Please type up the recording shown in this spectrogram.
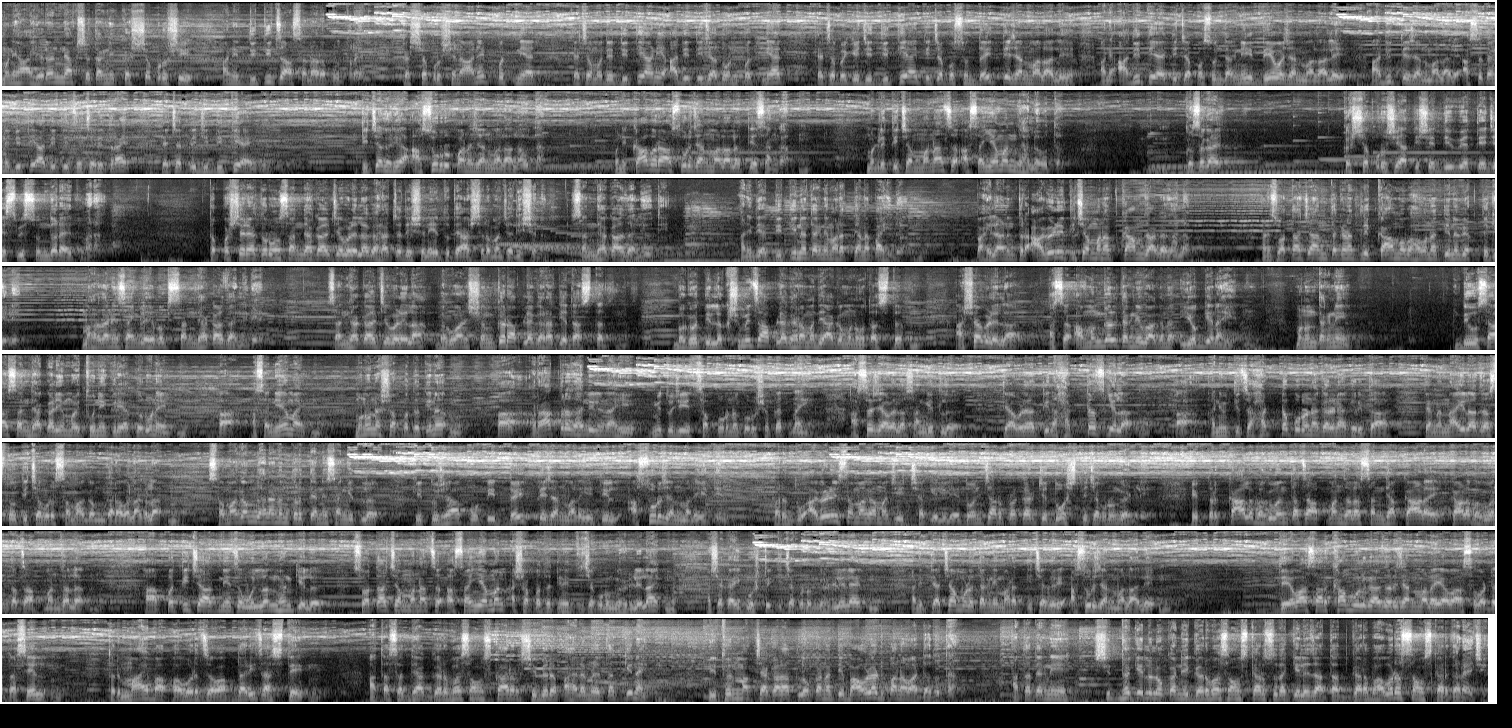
म्हणे हा हिरण्याक्ष आणि कश्यप ऋषी आणि दितीचा असणारा पुत्र आहे. कश्यप ऋषीनं अनेक पत्नी आहेत. त्याच्यामध्ये दिती आणि आदिती ज्या दोन पत्नी आहेत. त्याच्यापैकी जी दिती आहे तिच्यापासून दैत्य जन्माला आले. आणि आदिती आहे तिच्यापासून त्यांनी देव जन्माला आले. आदित्य जन्माला आले. असं त्यांनी दिती आदितीचं चरित्र आहे. त्याच्यातली जी दिती आहे तिच्या घरी आसूर रूपानं जन्माला आला होता. म्हणे का बरं आसूर जन्माला आलं ते सांगा. म्हटले तिच्या मनाचं असंयमन झालं होतं. कसं काय? कश्यप ऋषी अतिशय दिव्य तेजस्वी सुंदर आहेत महाराज. तपश्चर्या करून संध्याकाळच्या वेळेला घराच्या दिशेने येत होते आश्रमाच्या दिशेनं. संध्याकाळ झाली होती. आणि त्या दितीनं त्याने महाराज त्यांना पाहिलं. पाहिल्यानंतर आवेळी तिच्या मनात काम जागा झाला. आणि स्वतःच्या अंतकणातली काम भावना तिनं व्यक्त केली. महाराजांनी सांगितलं हे बघ संध्याकाळ झालेली आहे. संध्याकाळच्या वेळेला भगवान शंकर आपल्या घरात येत असतात. भगवती लक्ष्मीचं आपल्या घरामध्ये आगमन होत असतं. अशा वेळेला असं अमंगल त्यांनी वागणं योग्य नाही. म्हणून त्यांनी दिवसा संध्याकाळी मैथुनी क्रिया करू नये. हा असा नियम आहे. म्हणून अशा पद्धतीनं रात्र झालेली नाही. मी तुझी इच्छा पूर्ण करू शकत नाही. असं ज्या वेळेला सांगितलं त्यावेळेला तिनं हट्टच केला. हा आणि तिचा हट्ट पूर्ण करण्याकरिता त्यांना नाईलाज असतो तिच्याबरोबर समागम करावा लागला. समागम झाल्यानंतर त्याने सांगितलं की तुझ्या पोटी दैत्य जन्माला येतील आसूर जन्माला येतील. परंतु अवेळी समागमाची इच्छा केलेली आहे. दोन चार प्रकारचे दोष तिच्याकडून घडले. एकतर काल भगवंताचा अपमान झाला संध्या काळ आहे. काळ भगवंताचा अपमान झाला. हा पतीच्या आज्ञेचं उल्लंघन केलं. स्वतःच्या मनाचं असंयमन अशा पद्धतीने तिच्याकडून घडलेलं आहे. अशा काही गोष्टी तिच्याकडून घडलेल्या आहेत. आणि त्याच्यामुळे त्यांनी महाराज तिच्या घरी असुर जन्माला आले. देवासारखा मुलगा जर जन्माला यावा असं वाटत असेल तर माय बापावर जबाबदारीच असते. आता सध्या गर्भसंस्कार शिबिरं पाहायला मिळतात की नाही? इथून मागच्या काळात लोकांना ते बावळटपणा वाटत होता. आता त्यांनी सिद्ध केलं लोकांनी गर्भसंस्कारसुद्धा केले जातात गर्भावरच संस्कार करायचे.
